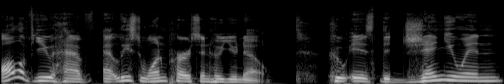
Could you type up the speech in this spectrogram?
all of you have at least one person who you know who is the genuine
